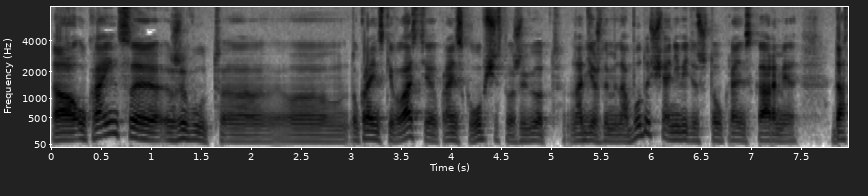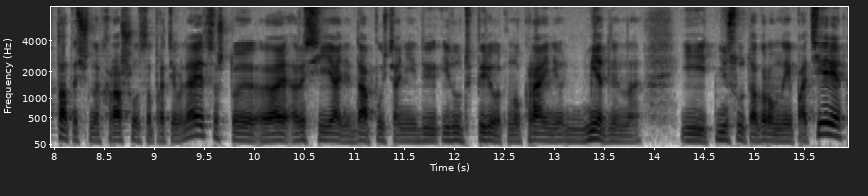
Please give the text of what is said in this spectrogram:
А, украинцы живут, э, э, украинские власти, украинское общество живет надеждами на будущее. Они видят, что украинская армия достаточно хорошо сопротивляется, что э, россияне, да, пусть они идут вперед, но крайне медленно и несут огромные потери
